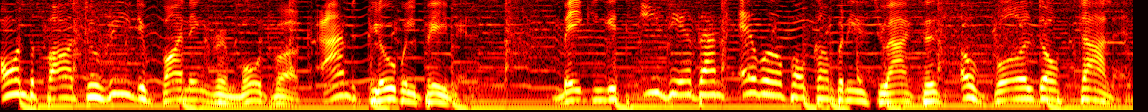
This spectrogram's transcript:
on the path to redefining remote work and global payments making it easier than ever for companies to access a world of talent.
